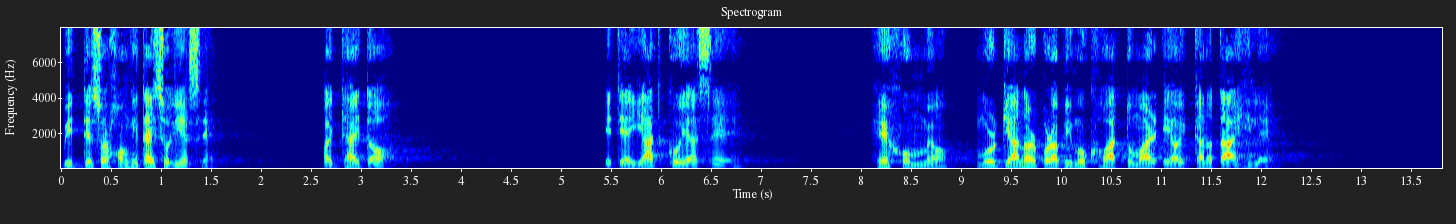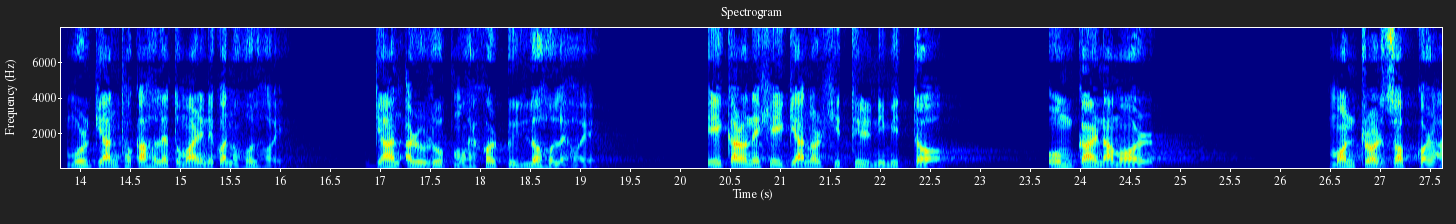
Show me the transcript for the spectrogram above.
বিদ্বেষৰ সংহিতাই চলি আছে। অধ্যায় দহ। এতিয়া ইয়াত কৈ আছে হে সৌম্য মোৰ জ্ঞানৰ পৰা বিমুখ হোৱাত তোমাৰ এই অজ্ঞানতা আহিলে। মোৰ জ্ঞান থকা হ'লে তোমাৰ এনেকুৱা নহ'ল হয়। জ্ঞান আৰু ৰূপ মহেশৰ তুল্য হ'লে হয়। এইকাৰণে সেই জ্ঞানৰ সিদ্ধিৰ নিমিত্ত ওমকাৰ নামৰ মন্ত্ৰৰ জপ কৰা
